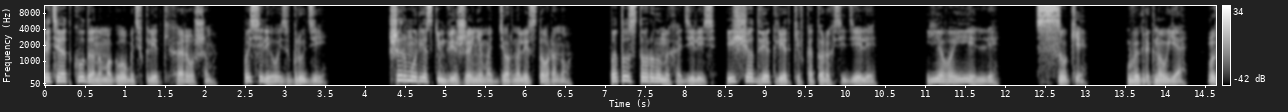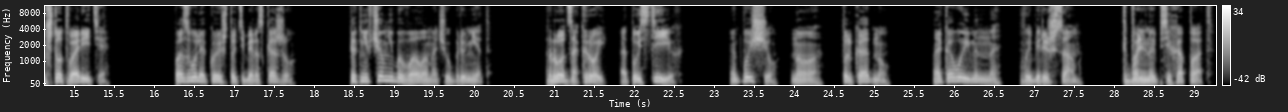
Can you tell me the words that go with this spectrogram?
Хотя откуда оно могло быть в клетке хорошим? Поселилось в груди. Ширму резким движением отдернули в сторону. По ту сторону находились еще две клетки, в которых сидели Ева и Элли. «Суки!» — выкрикнул я. «Вы что творите?» «Позволь я кое-что тебе расскажу», как ни в чем не бывало, начал брюнет. «Рот закрой! Отпусти их!» «Отпущу, но только одну. А кого именно, выберешь сам. Ты больной психопат!»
